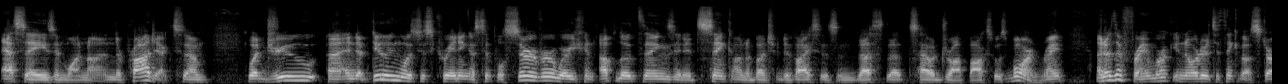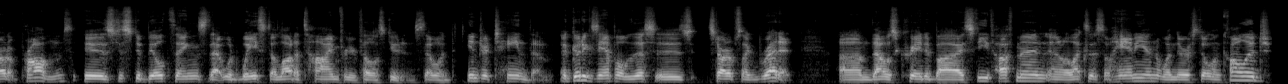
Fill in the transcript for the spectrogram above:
essays and whatnot and their projects. So what Drew uh, ended up doing was just creating a simple server where you can upload things and it sync on a bunch of devices, and thus that's how Dropbox was born, right? Another framework in order to think about startup problems is just to build things that would waste a lot of time for your fellow students, that would entertain them. A good example of this is startups like Reddit. Um, that was created by Steve Huffman and Alexis Ohanian when they were still in college.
